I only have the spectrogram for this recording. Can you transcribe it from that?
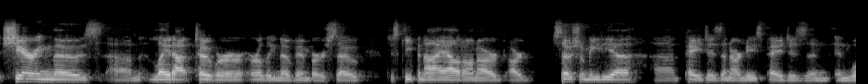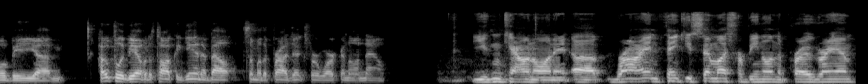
sharing those um, late October, early November. So just keep an eye out on our, our social media uh, pages and our news pages, and, and we'll be um, hopefully be able to talk again about some of the projects we're working on now. You can count on it. Uh, Ryan, thank you so much for being on the program.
